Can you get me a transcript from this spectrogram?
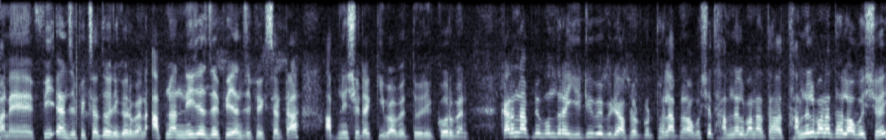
মানে পিএনজি পিকচার তৈরি করবেন? আপনার নিজের যে পিএনজি পিকচারটা আপনি সেটা কীভাবে তৈরি করবেন? কারণ আপনি বন্ধুরা ইউটিউবে ভিডিও আপলোড করতে হলে আপনার অবশ্যই থামনেল বানাতে হয়। থামনেল বানাতে হলে অবশ্যই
